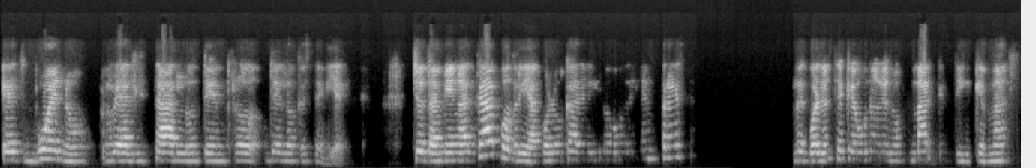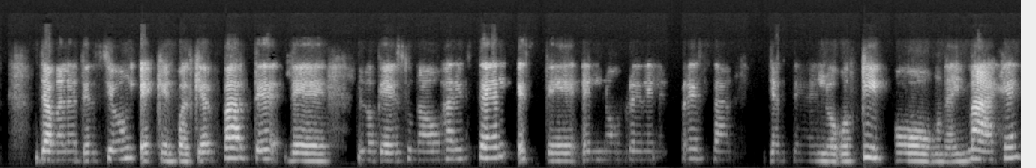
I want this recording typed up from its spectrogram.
es bueno realizarlo dentro de lo que sería yo también acá podría colocar el logo de la empresa. Recuérdense que uno de los marketing que más llama la atención es que en cualquier parte de lo que es una hoja de Excel esté el nombre de la empresa, ya sea el logotipo o una imagen,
